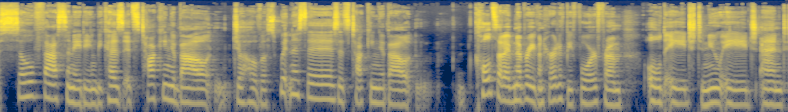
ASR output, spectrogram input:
so fascinating because it's talking about Jehovah's Witnesses, it's talking about cults that I've never even heard of before, from old age to new age. And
